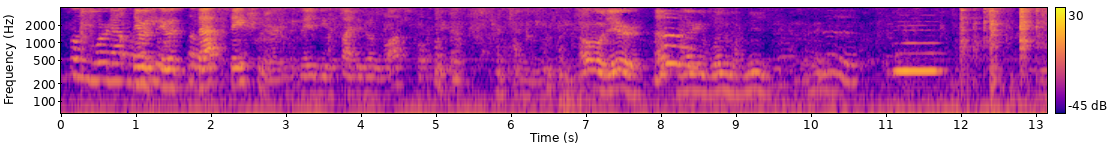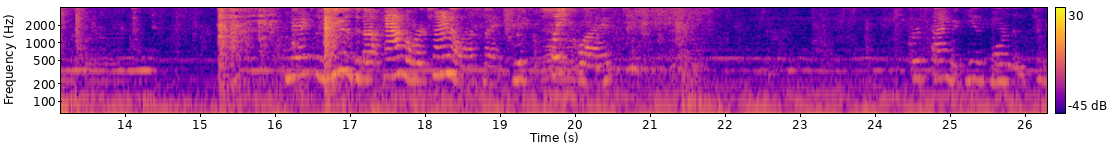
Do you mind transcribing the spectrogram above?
Suppose you wore it out in It was it was so- that stationery that made me decide to go to law school. Oh dear. Now you're gonna blame it on me. About half of our china last night, at least plate wise. It's the first time we've used more than two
